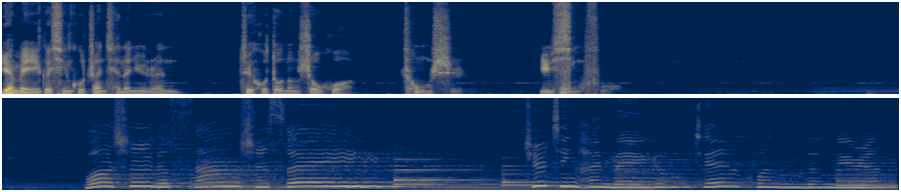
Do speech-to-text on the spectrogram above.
愿每一个辛苦赚钱的女人，最后都能收获充实与幸福。我是个三十岁，至今还没有结婚的女人，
